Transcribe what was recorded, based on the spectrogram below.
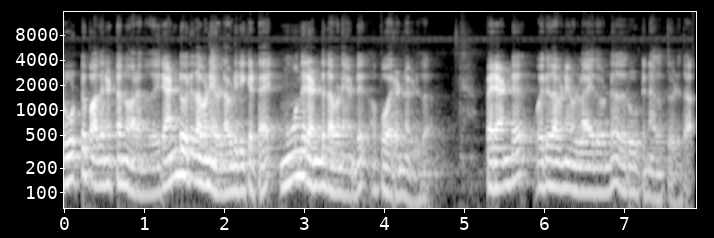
റൂട്ട് പതിനെട്ട് എന്ന് പറയുന്നത് രണ്ട് ഒരു തവണയുള്ളൂ. അവിടെ ഇരിക്കട്ടെ മൂന്ന് രണ്ട് തവണയുണ്ട്. അപ്പോൾ ഒരെണ്ണം എഴുതുക. ഇപ്പോൾ രണ്ട് ഒരു തവണയുള്ളതായതുകൊണ്ട് അത് റൂട്ടിനകത്ത് എഴുതുക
